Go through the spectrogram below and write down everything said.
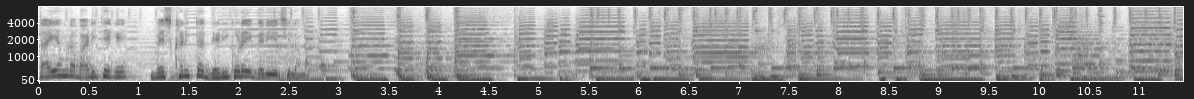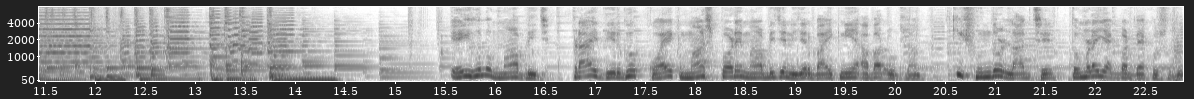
তাই আমরা বাড়ি থেকে বেশ খানিকটা দেরি করেই বেরিয়েছিলাম। এই হলো মা ব্রিজ। প্রায় দীর্ঘ কয়েক মাস পরে মা ব্রিজে নিজের বাইক নিয়ে আবার উঠলাম। কি সুন্দর লাগছে, তোমরাই একবার দেখো শুধু।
